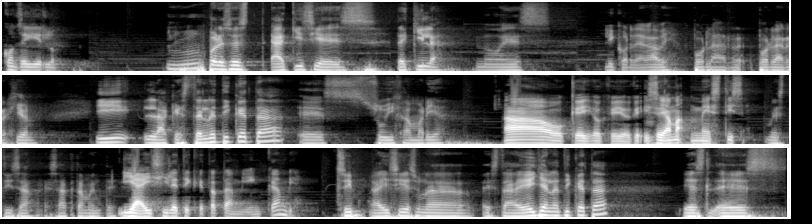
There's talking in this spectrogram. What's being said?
Conseguirlo. Por eso es aquí sí es tequila, no es licor de agave por la, re- por la región. Y la que está en la etiqueta es su hija María, Ah, ok, ok, ok. Y se llama mestiza. mestiza, exactamente. Y ahí sí la etiqueta también cambia. Sí, ahí sí es una, está ella en la etiqueta, es, es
